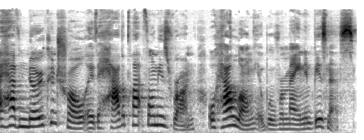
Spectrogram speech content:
I have no control over how the platform is run or how long it will remain in business.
